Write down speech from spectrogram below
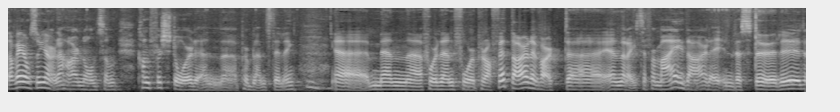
Da vil jeg også gjerne ha noen som kan forstå den uh, problemstilling. Eh, men uh, for den for profit, da har det vært uh, en reise for meg. Da er det investører,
